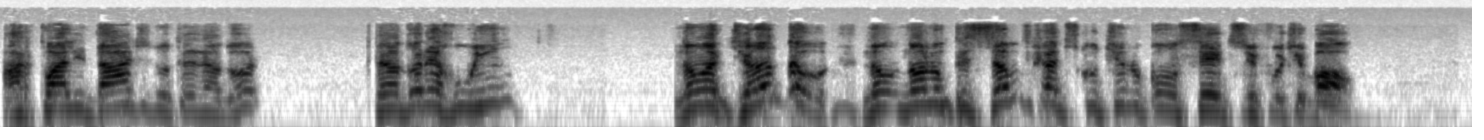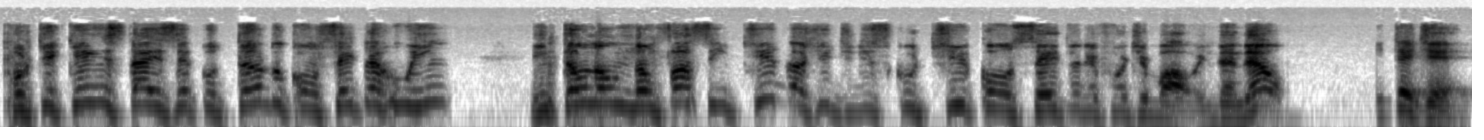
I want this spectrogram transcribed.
a qualidade do treinador. O treinador é ruim. Não adianta, não, nós não precisamos ficar discutindo conceitos de futebol, porque quem está executando o conceito é ruim. Então não, não faz sentido a gente discutir conceito de futebol, entendeu? Entendi.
